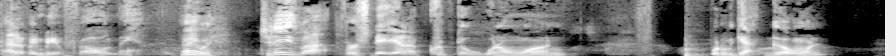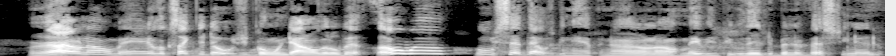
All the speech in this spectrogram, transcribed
I don't think people following me. Anyway, today's my first day on a crypto 101. What do we got going? I don't know, man. It looks like the Doge is going down a little bit. Oh well, who said that was gonna happen? I don't know. Maybe the people that have been investing in it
